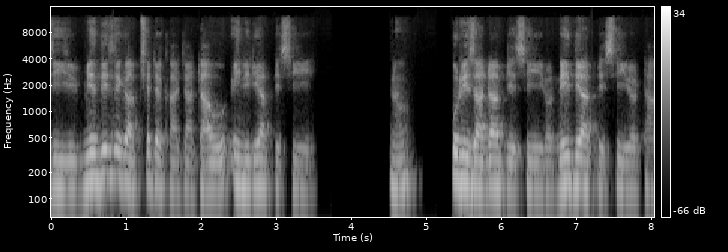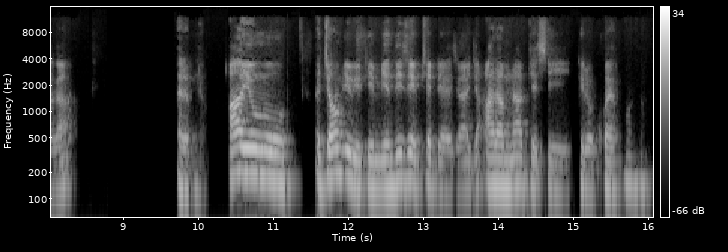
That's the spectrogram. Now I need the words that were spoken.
ဒီမြင်သိစိတ်ကဖြစ်တဲ့ခါကျဒါကိုအိန္ဒိယပစ္စည်းနော်ပုရိဇာတပစ္စည်းတော့နေတယပစ္စည်းတော့ဒါကအဲ့လိုမျိုးအာယုံကိုအကြောင်းပြုပြီးဒီမြင်သိစိတ်ဖြစ်တယ်ဆိုတာအာရမဏပစ္စည်းဒီလိုခွဲပေါ့နော်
